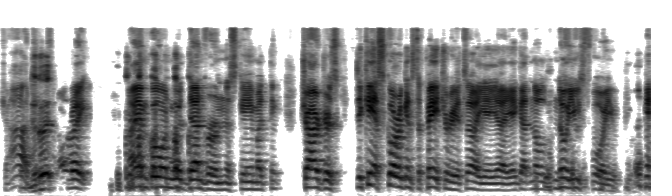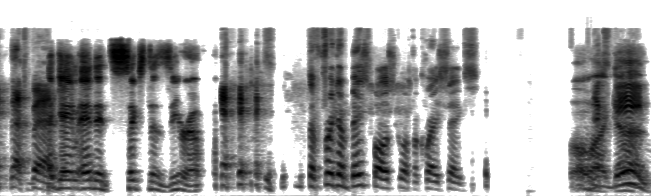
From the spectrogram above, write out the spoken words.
Chargers. Do it. All right. I am going with Denver in this game. I think Chargers. They can't score against the Patriots. Oh yeah, yeah. I got no no use for you. That's bad. That game ended six to zero. the freaking baseball score for Christ's sakes. Oh Next game.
